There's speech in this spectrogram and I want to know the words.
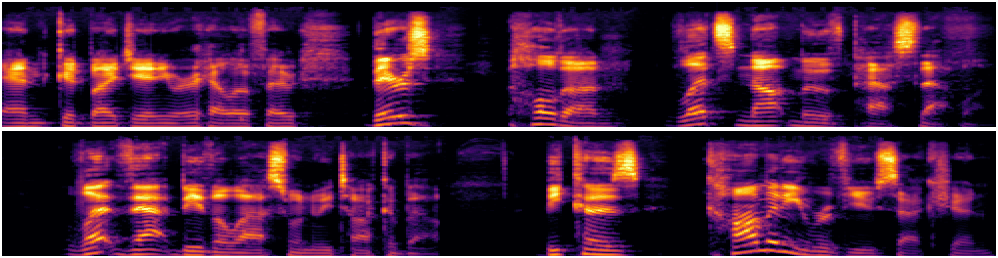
and Goodbye January, Hello February. There's hold on. Let's not move past that one. Let that be the last one we talk about. Because comedy review section,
